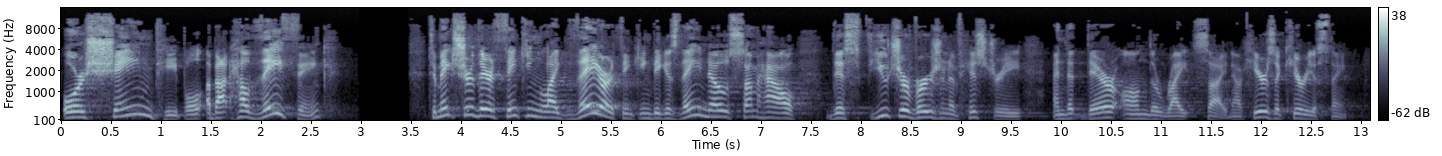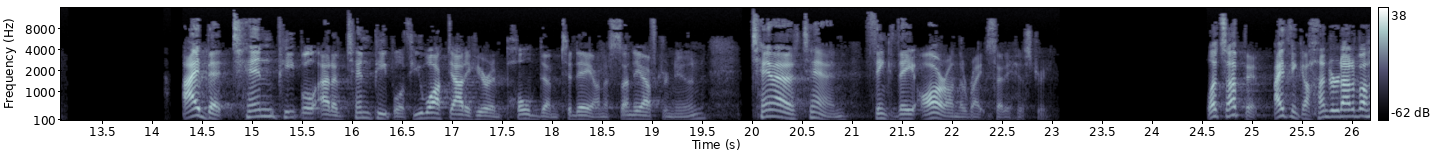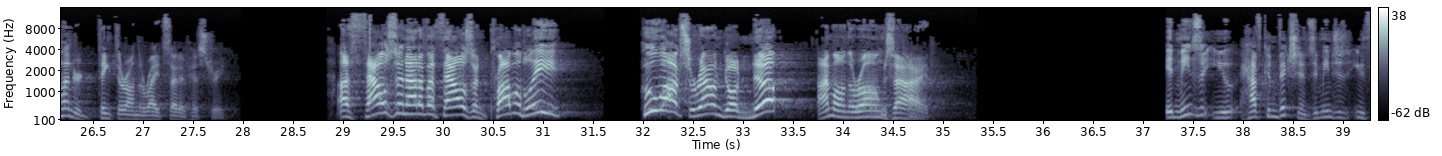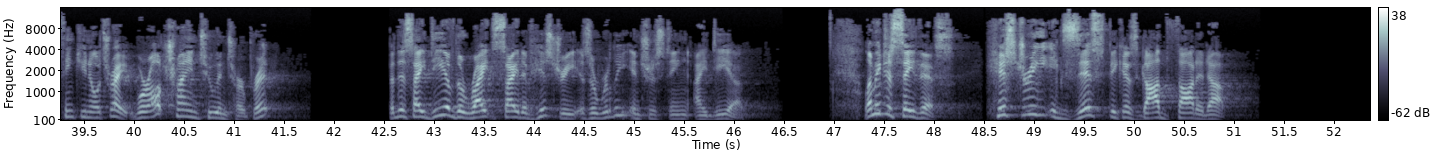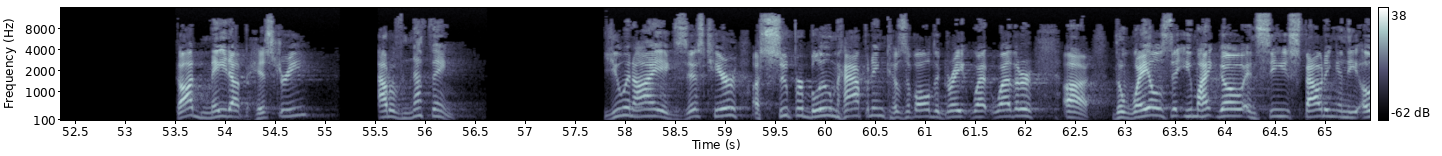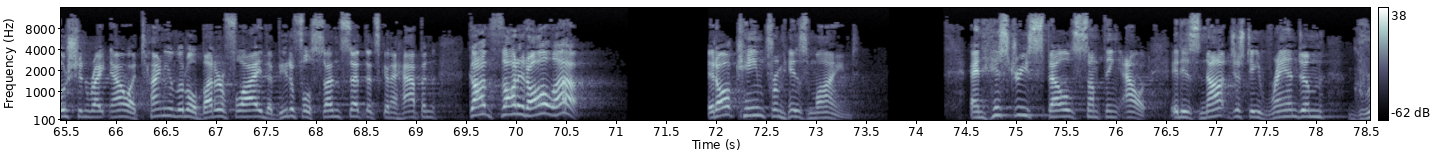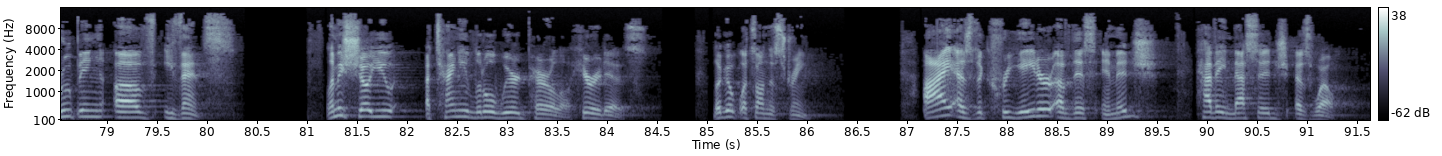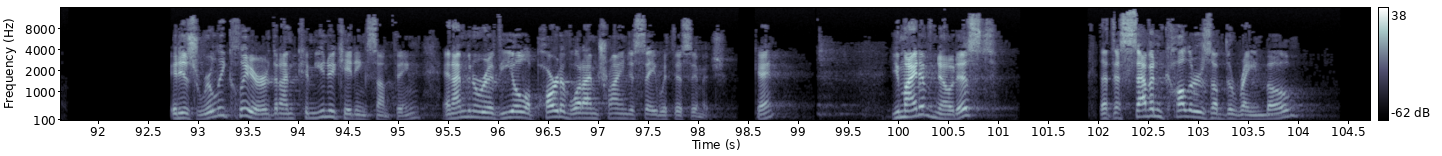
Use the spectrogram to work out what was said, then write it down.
or shame people about how they think to make sure they're thinking like they are thinking because they know somehow this future version of history and that they're on the right side. Now, here's a curious thing. I bet 10 people out of 10 people, if you walked out of here and polled them today on a Sunday afternoon, 10 out of 10 think they are on the right side of history. Let's up it. I think 100 out of 100 think they're on the right side of history. A thousand out of a thousand, probably. Who walks around going, nope, I'm on the wrong side? It means that you have convictions. It means that you think you know what's right. We're all trying to interpret. But this idea of the right side of history is a really interesting idea. Let me just say this history exists because God thought it up. God made up history out of nothing. You and I exist here, a super bloom happening because of all the great wet weather. Uh, the whales that you might go and see spouting in the ocean right now, a tiny little butterfly, the beautiful sunset that's going to happen. God thought it all up. It all came from his mind. And history spells something out. It is not just a random grouping of events. Let me show you a tiny little weird parallel. Here it is. Look at what's on the screen. I, as the creator of this image, have a message as well. It is really clear that I'm communicating something, and I'm going to reveal a part of what I'm trying to say with this image. Okay? You might have noticed that the seven colors of the rainbow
